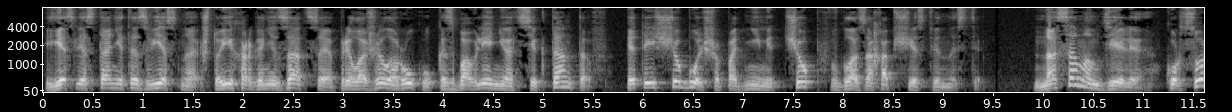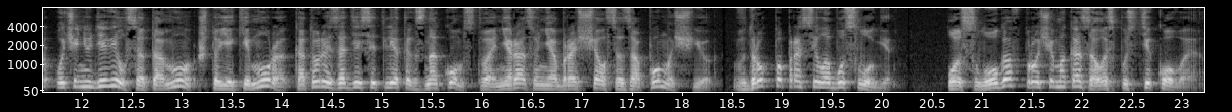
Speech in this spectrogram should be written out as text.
Если станет известно, что их организация приложила руку к избавлению от сектантов, это еще больше поднимет ЧОП в глазах общественности. На самом деле, Курсор очень удивился тому, что Якимура, который за 10 лет их знакомства ни разу не обращался за помощью, вдруг попросил об услуге. Услуга, впрочем, оказалась пустяковая.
